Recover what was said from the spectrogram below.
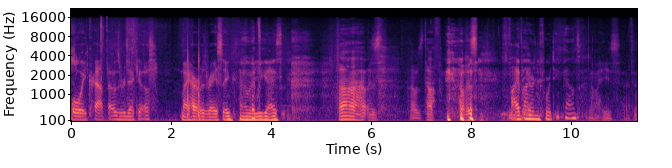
Holy crap, that was ridiculous. My heart was racing. How about you guys? Ah, that was that was tough. That was 514 pounds. no, he's that's it.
